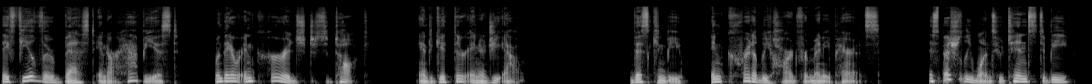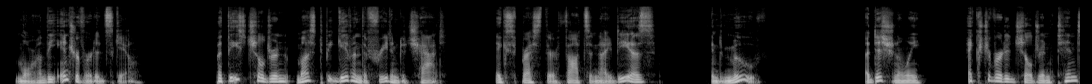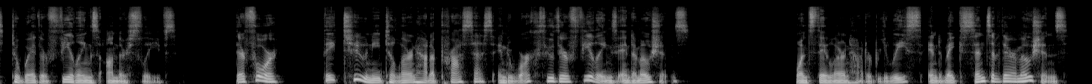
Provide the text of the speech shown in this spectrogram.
They feel their best and are happiest when they are encouraged to talk and get their energy out. This can be incredibly hard for many parents, especially ones who tend to be more on the introverted scale. But these children must be given the freedom to chat, express their thoughts and ideas, and move. Additionally, extroverted children tend to wear their feelings on their sleeves. Therefore, they too need to learn how to process and work through their feelings and emotions. Once they learn how to release and make sense of their emotions,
